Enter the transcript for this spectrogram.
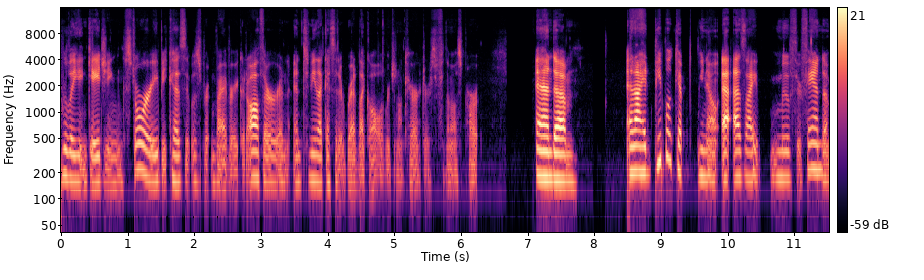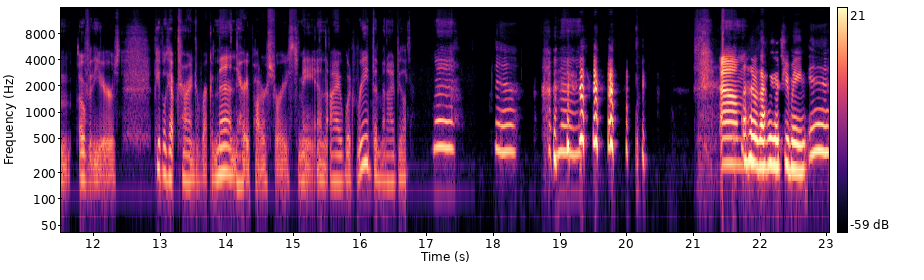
really engaging story because it was written by a very good author, and and to me like I said it read like all original characters for the most part, and um, and I had people kept, you know, as I moved through fandom over the years, people kept trying to recommend Harry Potter stories to me, and I would read them, and I'd be like, eh, Yeah. I um, know exactly what you mean. Yeah.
